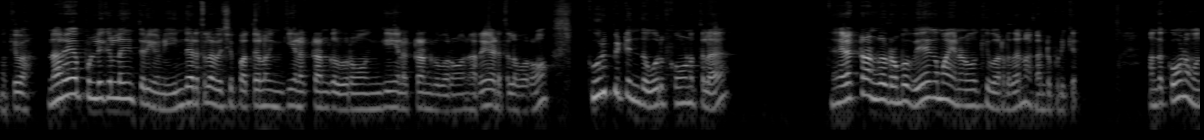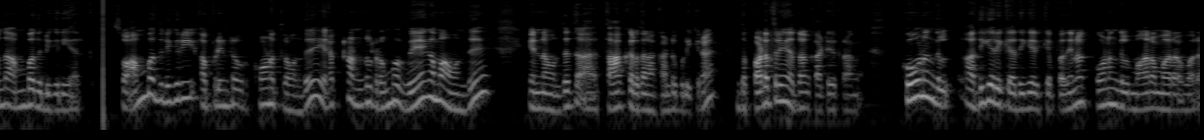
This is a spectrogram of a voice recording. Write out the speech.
ஓகேவா? நிறைய புள்ளிகள்லையும் தெரியும். நீ இந்த இடத்துல வச்சு பார்த்தாலும் இங்கேயும் எலக்ட்ரான்கள் வரும் இங்கேயும் எலக்ட்ரான்கள் வரும் நிறைய இடத்துல வரும். குறிப்பிட்டு இந்த ஒரு கோணத்தில் எலக்ட்ரான்கள் ரொம்ப வேகமாக என்னை நோக்கி வர்றதை நான் கண்டுபிடிக்கிறேன். அந்த கோணம் வந்து ஐம்பது டிகிரியாக இருக்குது ஸோ ஐம்பது டிகிரி அப்படின்ற ஒரு கோணத்தில் வந்து எலக்ட்ரான்கள் ரொம்ப வேகமாக வந்து என்னை வந்து தா- தாக்குறதை நான் கண்டுபிடிக்கிறேன். இந்த படத்துலையும் அதான் காட்டியிருக்கிறாங்க. கோணங்கள் அதிகரிக்க அதிகரிக்க பார்த்தீங்கன்னா கோணங்கள் மாற மாற மாற.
